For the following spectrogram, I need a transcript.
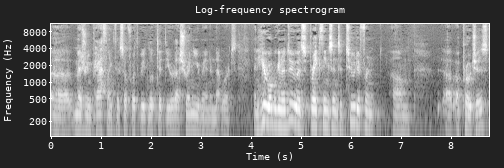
uh, measuring path length and so forth. We looked at the Erdős-Rényi random networks. And here what we're going to do is break things into two different um, uh, approaches.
